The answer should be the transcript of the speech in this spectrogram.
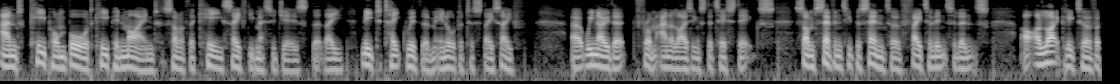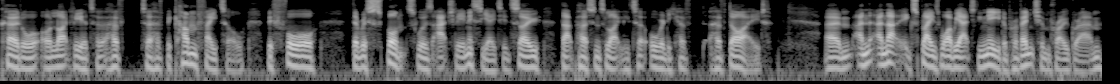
and keep on board, keep in mind some of the key safety messages that they need to take with them in order to stay safe. Uh, we know that from analysing statistics, some 70% of fatal incidents are, are likely to have occurred or, or likely to have to have become fatal before the response was actually initiated. So that person's likely to already have, have died. Um, and, and that explains why we actually need a prevention program.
